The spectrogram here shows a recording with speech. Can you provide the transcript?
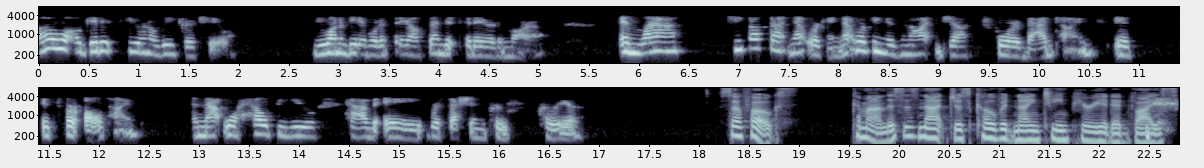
Oh, I'll get it to you in a week or two. You want to be able to say, I'll send it today or tomorrow. And last, keep up that networking. Networking is not just for bad times. It's, it's for all times and that will help you have a recession proof career. So, folks, come on, this is not just COVID 19 period advice.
